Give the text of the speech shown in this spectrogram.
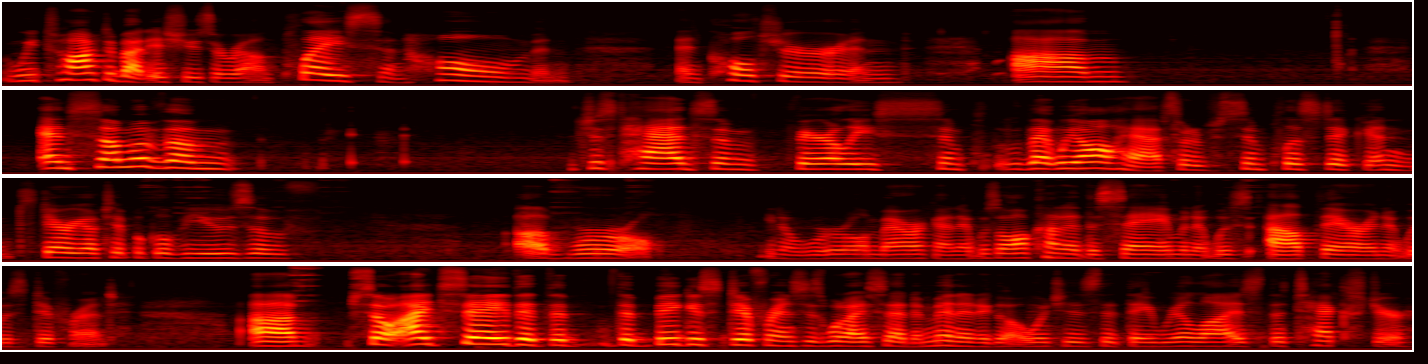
we talked about issues around place and home and, and culture and, um, and some of them just had some fairly simple, that we all have, sort of simplistic and stereotypical views of, of rural, you know, rural America. And it was all kind of the same and it was out there and it was different. Um, so I'd say that the, the biggest difference is what I said a minute ago, which is that they realized the texture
